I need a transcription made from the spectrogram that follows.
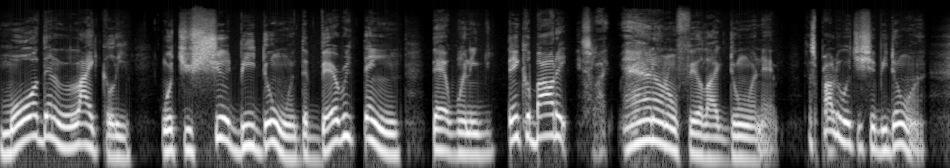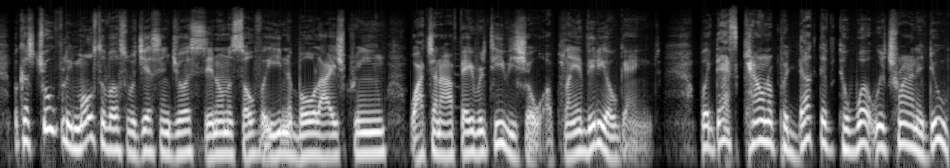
more than likely what you should be doing. The very thing that when you think about it, it's like, man, I don't feel like doing that. That's probably what you should be doing. Because truthfully, most of us would just enjoy sitting on the sofa, eating a bowl of ice cream, watching our favorite TV show, or playing video games. But that's counterproductive to what we're trying to do.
